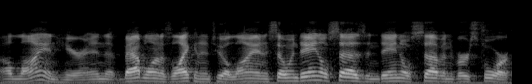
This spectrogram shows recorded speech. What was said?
a lion here, and Babylon is likened unto a lion. And so when Daniel says in Daniel 7, verse 4,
